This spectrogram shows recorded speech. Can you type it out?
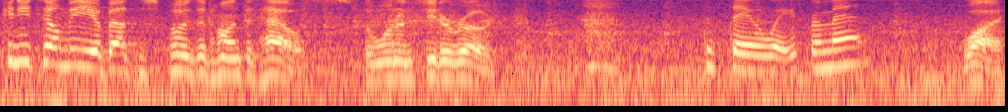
can you tell me about the supposed haunted house, the one on Cedar Road? To stay away from it Why?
